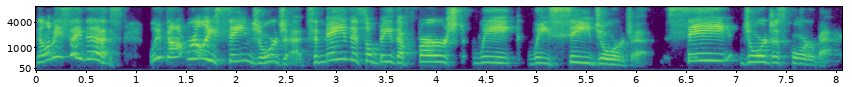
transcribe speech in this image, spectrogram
Now, let me say this. We've not really seen Georgia. To me, this will be the first week we see Georgia. See Georgia's quarterback.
